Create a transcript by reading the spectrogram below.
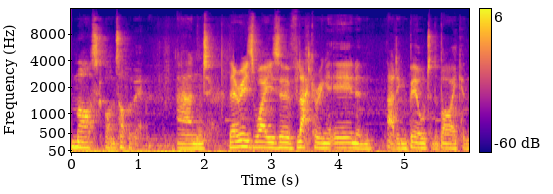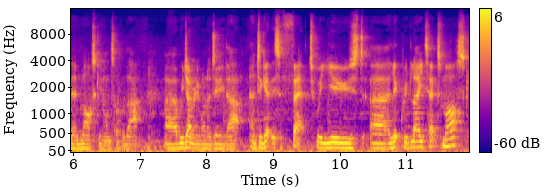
mask on top of it. And there is ways of lacquering it in and adding build to the bike and then masking on top of that. Uh, we don't really want to do that. And to get this effect, we used uh, a liquid latex mask,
